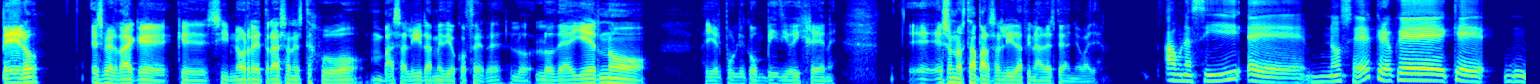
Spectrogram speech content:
Pero es verdad que, que si no retrasan este juego, va a salir a medio cocer. ¿eh? Lo, lo de ayer no. Ayer publicó un vídeo IGN. Eh, Eso no está para salir a finales de año, vaya. Aún así, eh, no sé, creo que, que mm,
